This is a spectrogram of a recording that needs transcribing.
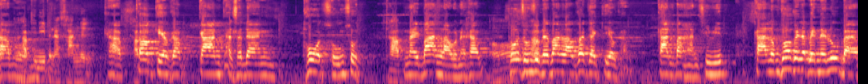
ครับผม นะครับที่นี่เป็นอาคารหนึ่งครับครับ ก็เกี่ยวกับการจัดแสดงโทษสูงสุดครับในบ้านเรานะครับ อ๋อโทษสูงสุดครับ ในบ้านเราก็จะเกี่ยวกับการประหารชีวิต การลงโทษก็จะเป็นในรูปแบบ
